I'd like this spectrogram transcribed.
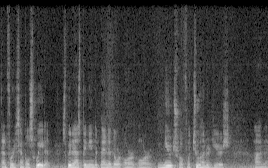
than, for example, Sweden. Sweden has been independent or, or, or neutral for 200 years. And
